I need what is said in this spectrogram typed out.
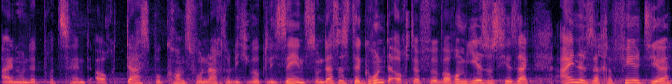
100 Prozent auch das bekommst, wonach du dich wirklich sehnst. Und das ist der Grund auch dafür, warum Jesus hier sagt, eine Sache fehlt dir,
